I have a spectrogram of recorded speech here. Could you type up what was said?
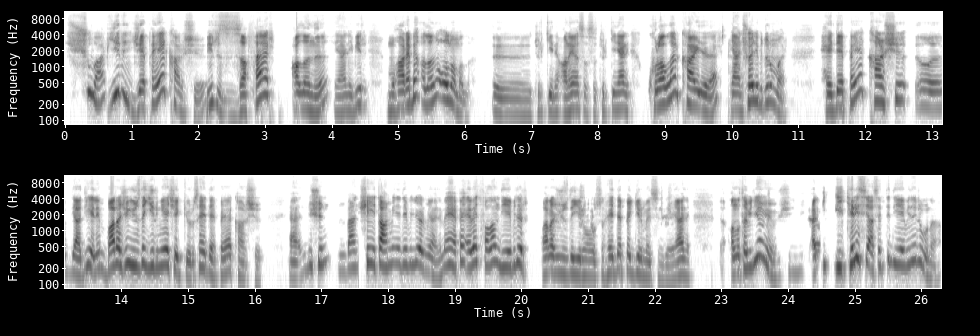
şu var, bir cepheye karşı bir zafer alanı yani bir muharebe alanı olmamalı. Türkiye'nin anayasası, Türkiye'nin yani kurallar, kaideler. Yani şöyle bir durum var. HDP'ye karşı ya diyelim barajı %20'ye çekiyoruz HDP'ye karşı. Yani düşün ben şeyi tahmin edebiliyorum yani. MHP evet falan diyebilir. Baraj %20 olsun. HDP girmesin diye. Yani anlatabiliyor muyum? Yani ilkeli siyasette diyebilir buna.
